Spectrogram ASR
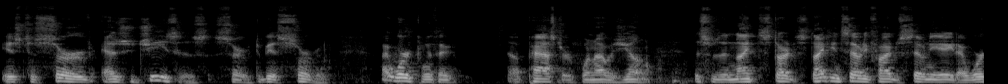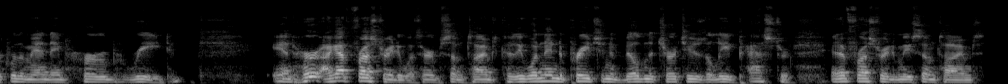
is to serve as Jesus served, to be a servant. I worked with a, a pastor when I was young. This was in start, 1975 to 78. I worked with a man named Herb Reed. And her, I got frustrated with Herb sometimes because he wasn't into preaching and building the church. He was the lead pastor. And it frustrated me sometimes.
